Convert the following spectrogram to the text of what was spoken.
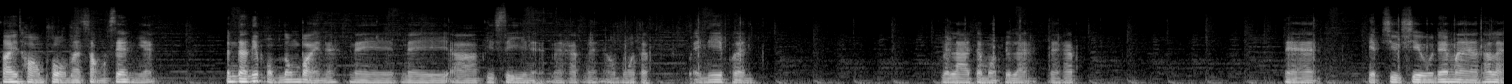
สร้อยทองโผล่มาสองเส้นเงี้ยเป็นดันที่ผมลงบ่อยนะ ในในอ่า PC เนี่ยนะครับนะเอาโมแต่ไอ้นี่เพลินเวลาจะหมดอยู่แล้วนะครับ นะฮะเก็บชิวๆได้มาเท่าไหร่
